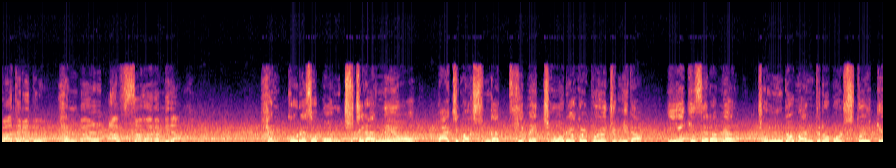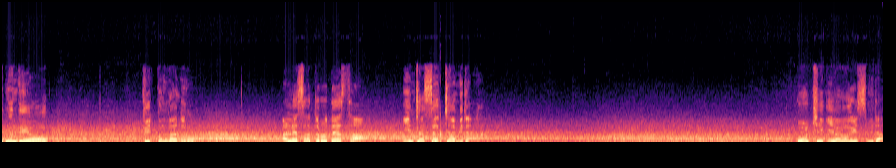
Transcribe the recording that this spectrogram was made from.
마드리드 한 발 앞서 나갑니다. 한 골에서 멈추질 않네요. 마지막 순간 팀의 저력을 보여줍니다. 이 기세라면 좀 더 만들어 볼 수도 있겠는데요. 뒷공간으로 알레산드로 네스타 인터셉트합니다. 골킥 이어가겠습니다.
